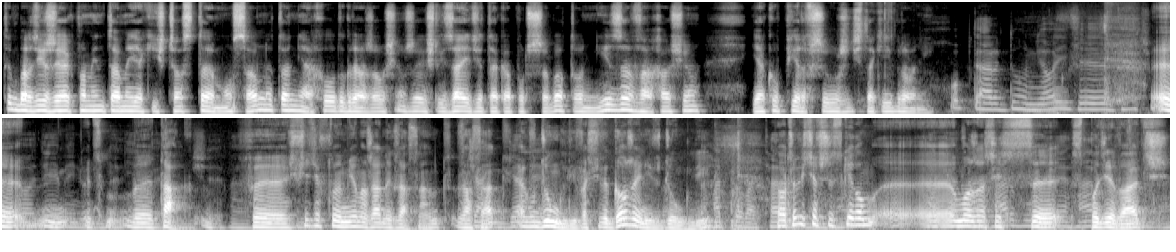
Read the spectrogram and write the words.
Tym bardziej, że jak pamiętamy jakiś czas temu, sam Netanyahu odgrażał się, że jeśli zajdzie taka potrzeba, to nie zawaha się jako pierwszy użyć takiej broni. E, e, tak, w świecie, w którym nie ma żadnych zasad, zasad, jak w dżungli, właściwie gorzej niż w dżungli, to oczywiście wszystkiego e, można się spodziewać,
